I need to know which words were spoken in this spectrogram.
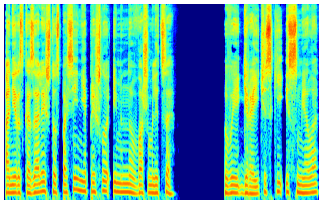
«Они рассказали, что спасение пришло именно в вашем лице. Вы героически и смело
